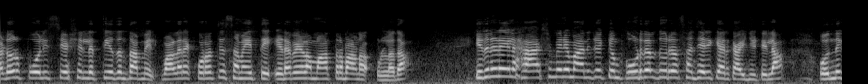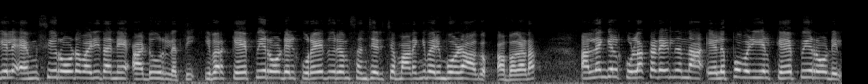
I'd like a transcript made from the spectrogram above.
അടൂർ പോലീസ് സ്റ്റേഷനിലെത്തിയതും തമ്മിൽ വളരെ കുറച്ച് സമയത്തെ ഇടവേള മാത്രമാണ് ഉള്ളത്. ഇതിനിടയിൽ ഹാഷിമിനും അനുജയ്ക്കും കൂടുതൽ ദൂരം സഞ്ചരിക്കാൻ കഴിഞ്ഞിട്ടില്ല. ഒന്നുകിൽ എം സി റോഡ് വഴി തന്നെ അടൂരിലെത്തി. ഇവർ കെ പി റോഡിൽ കുറേ ദൂരം സഞ്ചരിച്ച് മടങ്ങി വരുമ്പോഴാകും അപകടം. അല്ലെങ്കിൽ കുളക്കടയിൽ നിന്ന് എളുപ്പവഴിയിൽ കെ പി റോഡിൽ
